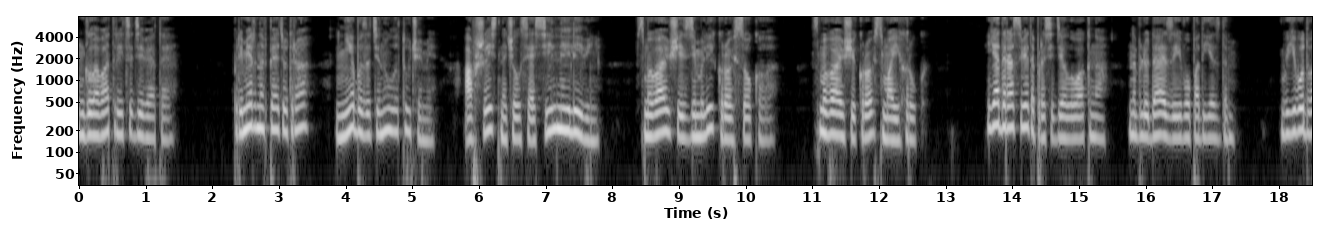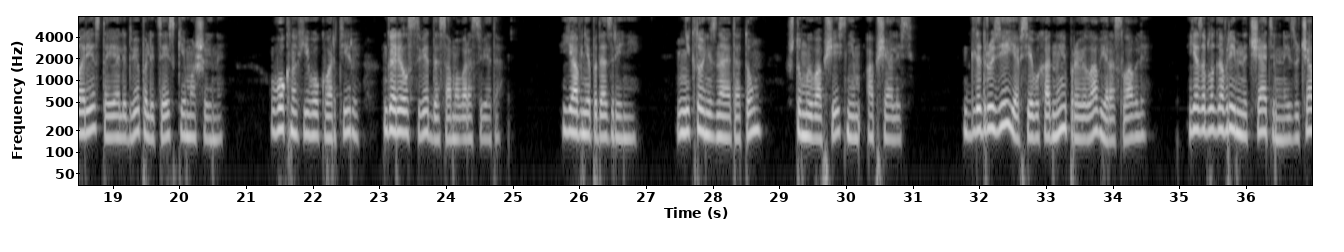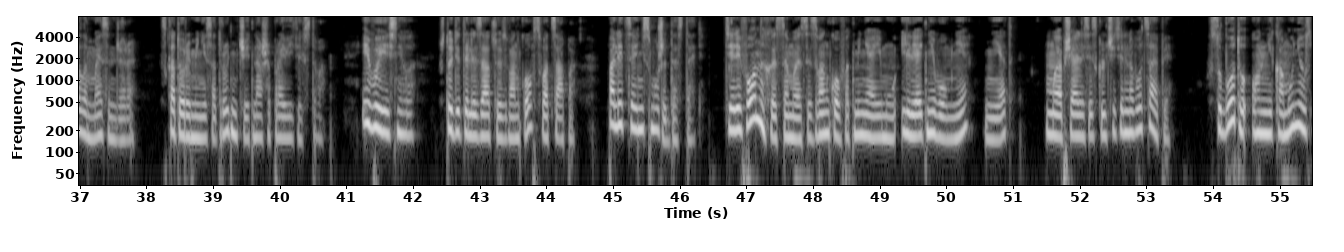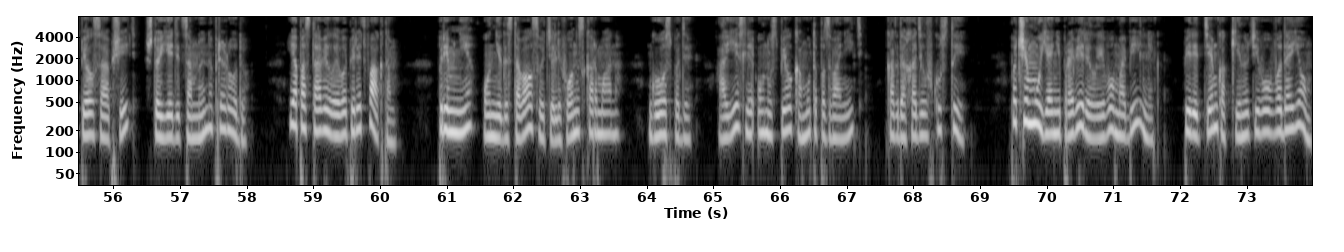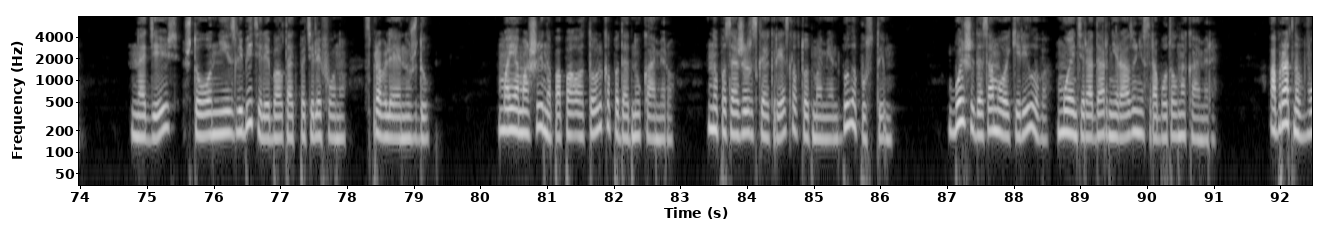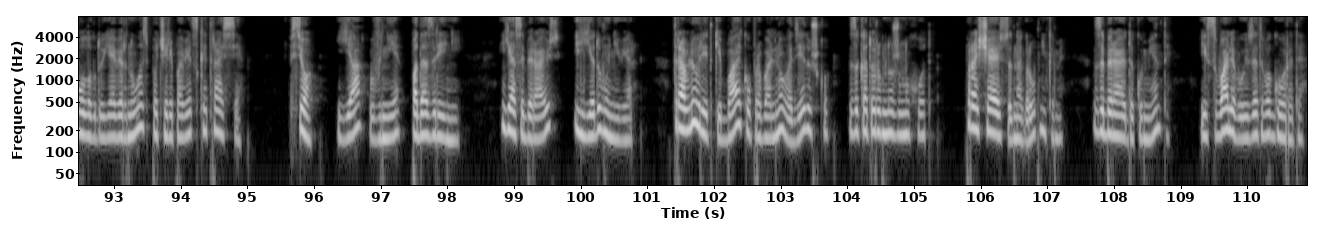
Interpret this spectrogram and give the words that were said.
Глава 39. Примерно в пять утра небо затянуло тучами, а в шесть начался сильный ливень, смывающий с земли кровь сокола, смывающий кровь с моих рук. Я до рассвета просидела у окна, наблюдая за его подъездом. В его дворе стояли две полицейские машины. В окнах его квартиры горел свет до самого рассвета. Я вне подозрений. Никто не знает о том, что мы вообще с ним общались. Для друзей я все выходные провела в Ярославле. Я заблаговременно тщательно изучала мессенджеры, с которыми не сотрудничает наше правительство, и выяснила, что детализацию звонков с WhatsApp полиция не сможет достать. Телефонных СМС и звонков от меня ему или от него мне нет. Мы общались исключительно в WhatsApp. В субботу он никому не успел сообщить, что едет со мной на природу. Я поставила его перед фактом. При мне он не доставал свой телефон из кармана. Господи, а если он успел кому-то позвонить, когда ходил в кусты? Почему я не проверила его мобильник перед тем, как кинуть его в водоем? Надеюсь, что он не из любителей болтать по телефону, справляя нужду. Моя машина попала только под одну камеру, но пассажирское кресло в тот момент было пустым. Больше до самого Кириллова мой антирадар ни разу не сработал на камеры. Обратно в Вологду я вернулась по Череповецкой трассе. Все, я вне подозрений. Я собираюсь и еду в универ. Травлю Ритке байку про больного дедушку, за которым нужен уход. Прощаюсь с одногруппниками, забираю документы и сваливаю из этого города.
